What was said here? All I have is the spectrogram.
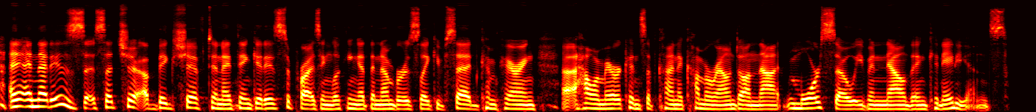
And, and, that is such a, big shift. And I think it is surprising looking at the numbers, like you've said, comparing uh, how Americans have kind of come around on that more so even now than Canadians.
